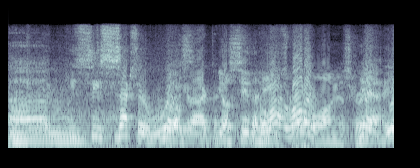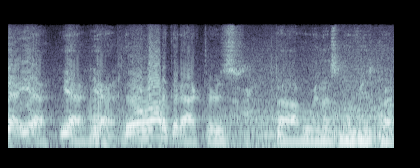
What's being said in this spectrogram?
um, he's, he's, he's actually a really You'll- good actor. you'll see the A lot- a lot of- along the screen. Yeah, yeah, yeah, yeah, yeah. right. There are a lot of good actors uh, who are in those movies, but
